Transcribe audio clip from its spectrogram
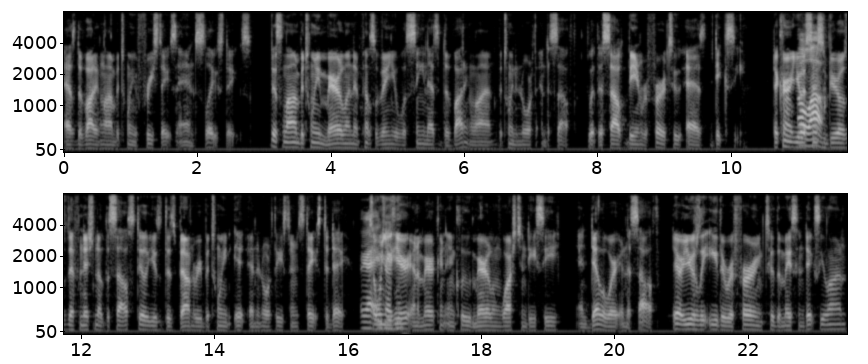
as dividing line between free states and slave states. This line between Maryland and Pennsylvania was seen as a dividing line between the North and the South, with the South being referred to as Dixie. The current U.S. Oh, wow. Census Bureau's definition of the South still uses this boundary between it and the northeastern states today. Okay, so when you hear an American include Maryland, Washington, D.C., and Delaware in the South, they are usually either referring to the Mason Dixie line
